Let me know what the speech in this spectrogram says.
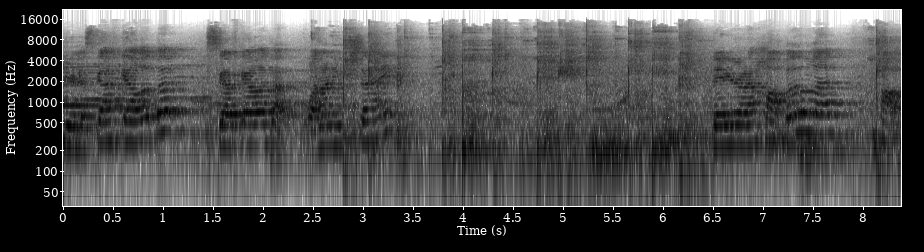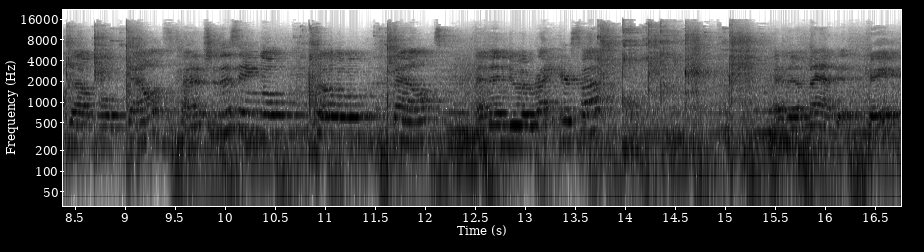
you're gonna scuff gallop up, scuff gallop up, one on each side. Then you're gonna hop on the left, hop double bounce, kind of to this angle, toe, bounce, and then do a right air slap, and then land it, okay?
